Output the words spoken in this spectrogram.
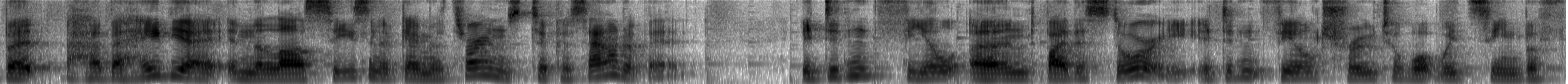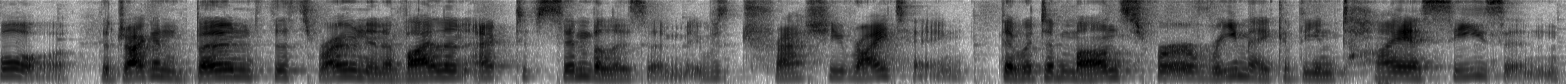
but her behavior in the last season of Game of Thrones took us out of it. It didn't feel earned by the story. It didn't feel true to what we'd seen before. The dragon burned the throne in a violent act of symbolism. It was trashy writing. There were demands for a remake of the entire season.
